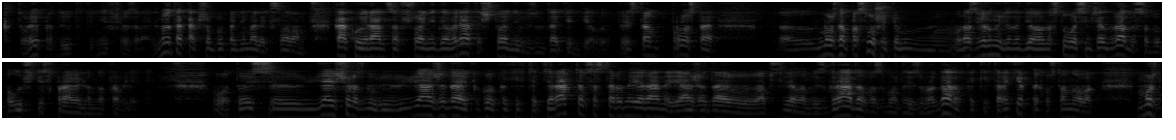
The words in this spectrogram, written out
которые продают эту нефть в Израиль. Ну, это так, чтобы вы понимали к словам, как у иранцев, что они говорят и что они в результате делают. То есть там просто э, можно послушать, развернуть это дело на 180 градусов, вы получитесь в правильном направлении. Вот, то есть, э, я еще раз говорю, я ожидаю каких-то терактов со стороны Ирана, я ожидаю обстрелов из градов, возможно, из ураганов, каких-то ракетных установок. Может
